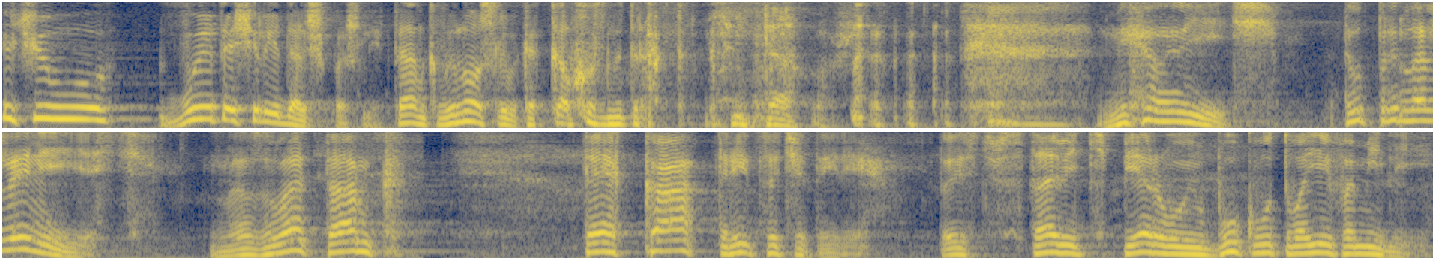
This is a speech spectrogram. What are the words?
И чего? Вытащили и дальше пошли. Танк выносливый, как колхозный трактор. Да уж Михаил Ильич, тут предложение есть Назвать танк ТК-34 То есть вставить первую букву твоей фамилии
